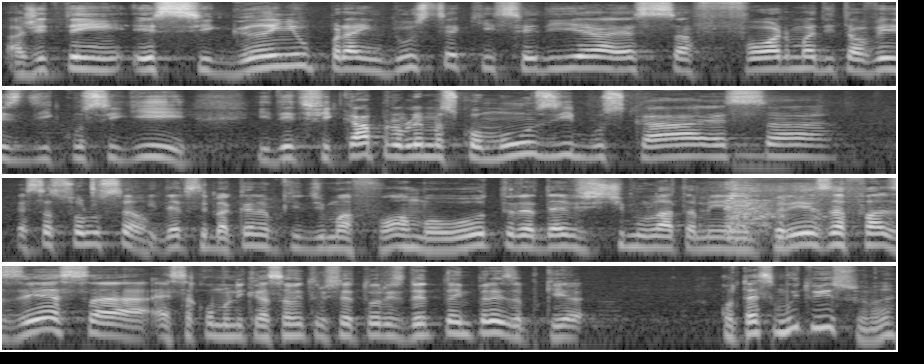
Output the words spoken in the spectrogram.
a gente tem esse ganho para a indústria que seria essa forma de talvez de conseguir identificar problemas comuns e buscar essa essa solução. E deve ser bacana porque de uma forma ou outra deve estimular também a empresa a fazer essa, essa comunicação entre os setores dentro da empresa, porque acontece muito isso, né?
